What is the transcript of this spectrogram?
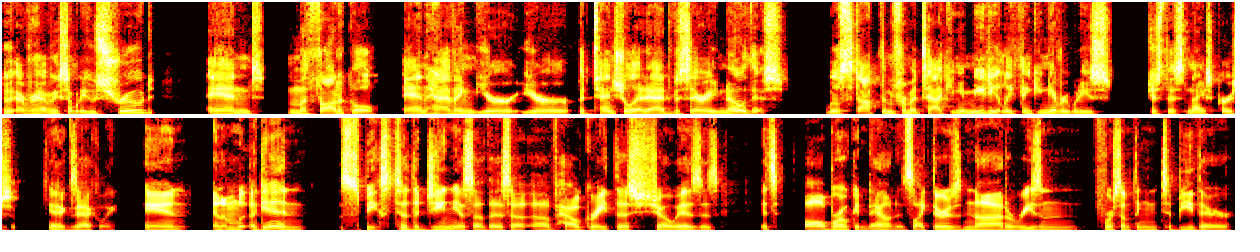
ever having somebody who's shrewd and methodical and having your your potential adversary know this will stop them from attacking immediately thinking everybody's just this nice person. Yeah, exactly. And and I'm again speaks to the genius of this uh, of how great this show is is it's all broken down. It's like there's not a reason for something to be there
